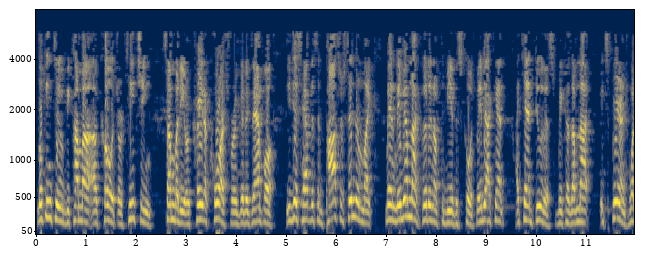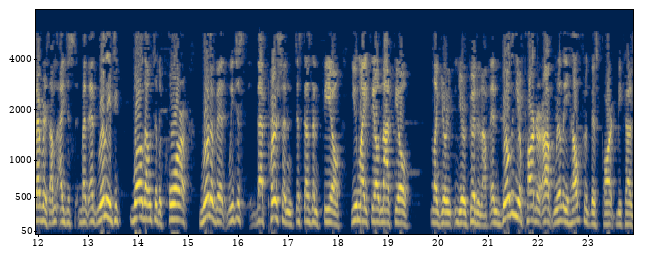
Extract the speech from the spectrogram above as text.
looking to become a, a coach or teaching somebody or create a course for a good example, you just have this imposter syndrome like, man, maybe I'm not good enough to be this coach. Maybe I can't, I can't do this because I'm not experienced, whatever it is. I'm, I just, but that really, if you boil down to the core root of it, we just, that person just doesn't feel, you might feel, not feel like you're, you're good enough. And building your partner up really helps with this part because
